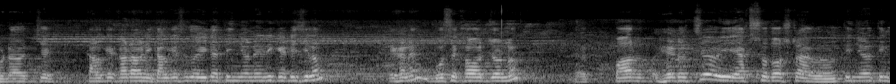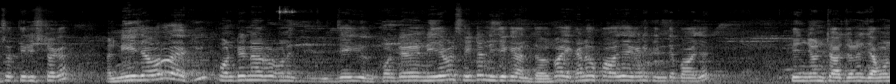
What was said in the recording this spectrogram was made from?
ওটা হচ্ছে কালকে কাটা হয়নি, কালকে শুধু এইটা তিনজনেরই কেটেছিলাম এখানে বসে খাওয়ার জন্য। পার হেড হচ্ছে ওই একশো দশ টাকা করে মানে তিনজনের তিনশো তিরিশ টাকা। আর নিয়ে যাওয়ারও একই কন্টেনার মানে যেই কন্টেনার নিয়ে যাবেন, সেইটা নিজেকে আনতে হবে, বা এখানেও পাওয়া যায়, এখানে কিনতে পাওয়া যায়। তিনজন, চারজনে যেমন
